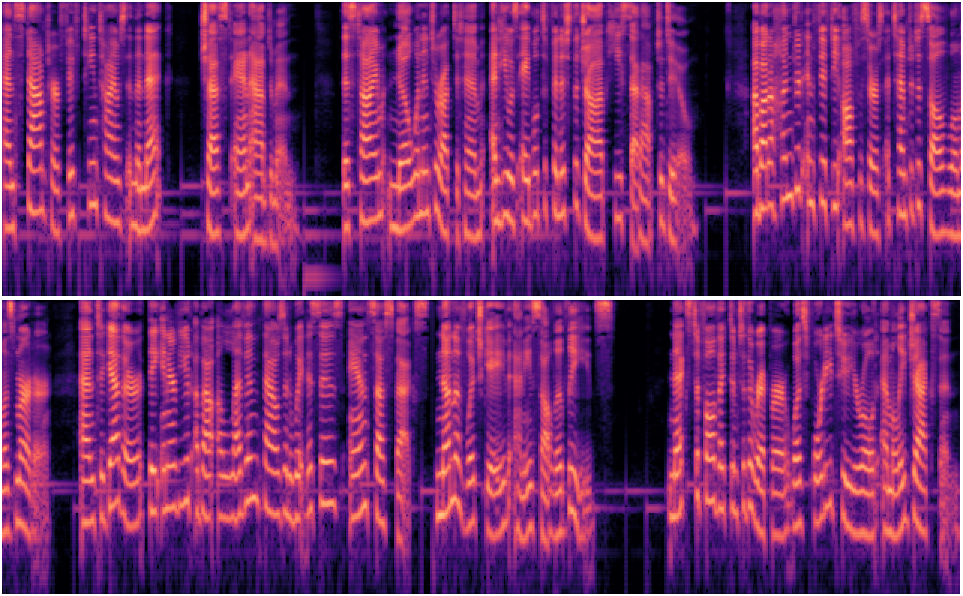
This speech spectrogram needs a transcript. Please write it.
and stabbed her 15 times in the neck, chest, and abdomen. This time, no one interrupted him, and he was able to finish the job he set out to do. About 150 officers attempted to solve Wilma's murder, and together they interviewed about 11,000 witnesses and suspects, none of which gave any solid leads. Next to fall victim to the Ripper was 42 year old Emily Jackson,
